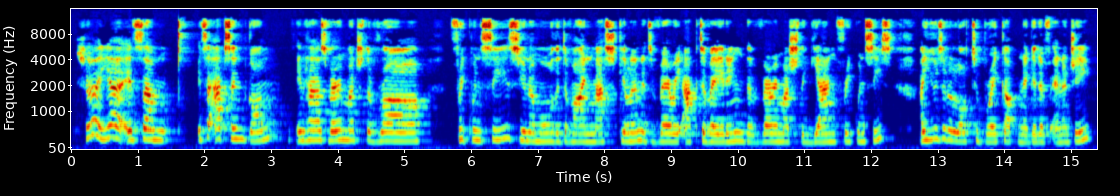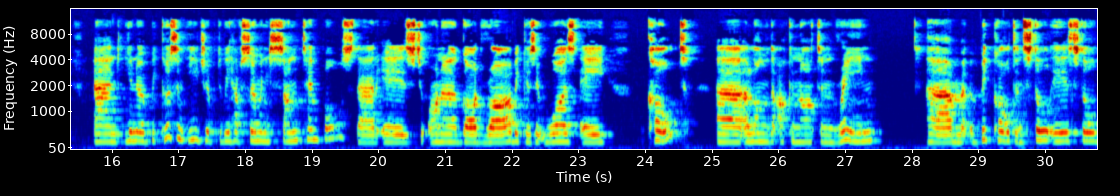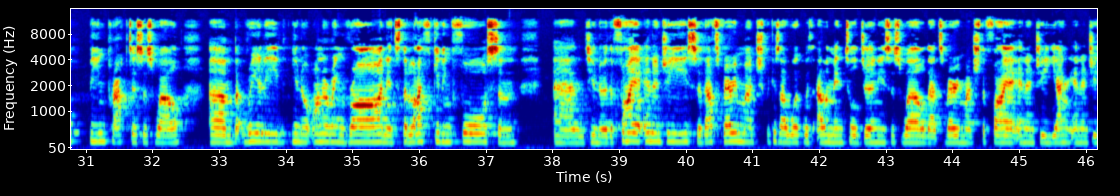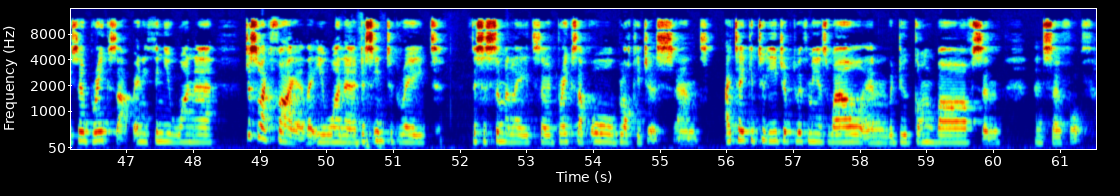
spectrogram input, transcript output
Sure yeah it's um it's an accent gong. It has very much the raw frequencies you know more the divine masculine. It's very activating the very much the yang frequencies. I use it a lot to break up negative energy and, you know, because in Egypt we have so many sun temples, that is to honor God Ra, because it was a cult uh, along the Akhenaten reign, um, big cult, and still is, still being practiced as well. Um, but really, you know, honoring Ra, and it's the life giving force and and you know the fire energy. So that's very much because i work with elemental journeys as well. That's very much the fire energy yang energy. So breaks up. Anything you want to just like fire that you want to disintegrate disassimilate. So it breaks up all blockages. And i take it to egypt with me as well and we do gong baths and and so forth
